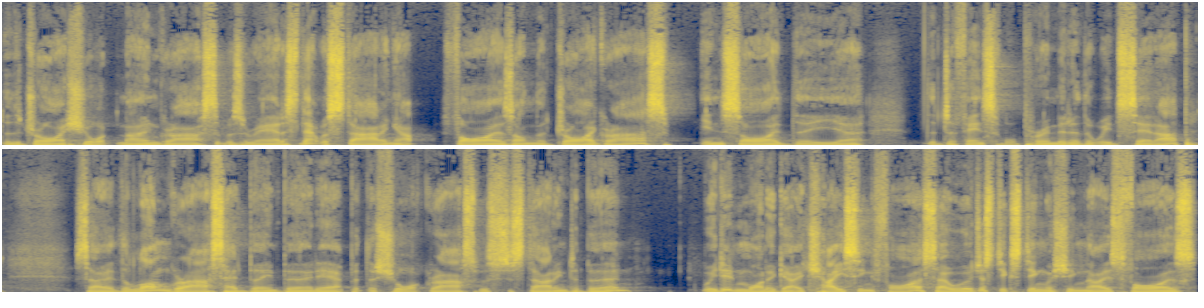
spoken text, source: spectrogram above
the dry short mown grass that was around us, and that was starting up fires on the dry grass inside the uh, the defensible perimeter that we'd set up. So the long grass had been burnt out, but the short grass was just starting to burn we didn't want to go chasing fire, so we were just extinguishing those fires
